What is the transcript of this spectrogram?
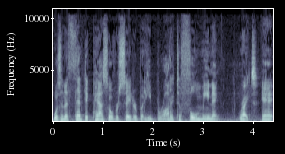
was an authentic Passover Seder, but he brought it to full meaning Right. and,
